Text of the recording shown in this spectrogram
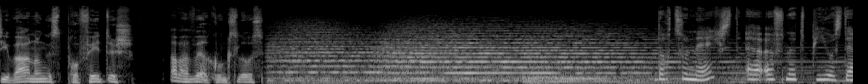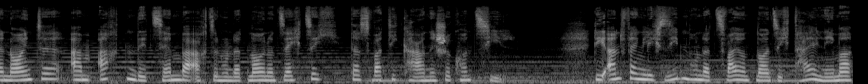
Die Warnung ist prophetisch, aber wirkungslos. Doch zunächst eröffnet Pius IX. am 8. Dezember 1869 das Vatikanische Konzil. Die anfänglich 792 Teilnehmer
